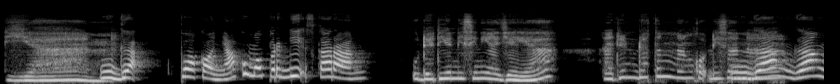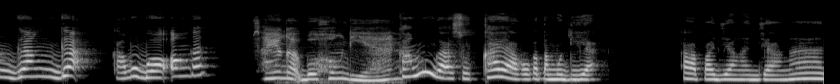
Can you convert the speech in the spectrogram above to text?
Dian. Enggak, pokoknya aku mau pergi sekarang. Udah Dian di sini aja ya. Raden udah tenang kok di sana. Enggak, enggak, enggak, enggak. Kamu bohong kan? Saya nggak bohong, Dian. Kamu nggak suka ya aku ketemu dia? Apa jangan-jangan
